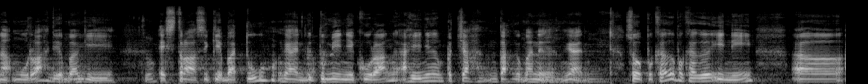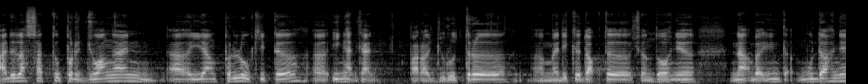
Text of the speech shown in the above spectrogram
nak murah dia mm. bagi ekstra sikit batu kan bituminnya kurang akhirnya pecah entah ke mana mm. kan so perkara-perkara ini uh, adalah satu perjuangan uh, yang perlu kita uh, ingatkan para jurutera uh, medical doctor contohnya mm-hmm. nak minta mudahnya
